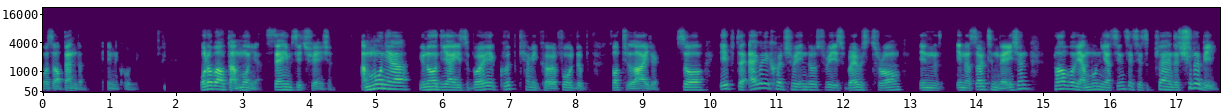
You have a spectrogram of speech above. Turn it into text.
was abandoned in Korea. What about ammonia? Same situation. Ammonia, you know, the, is very good chemical for the fertilizer. So if the agriculture industry is very strong in, in a certain nation, probably ammonia synthesis plant should be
